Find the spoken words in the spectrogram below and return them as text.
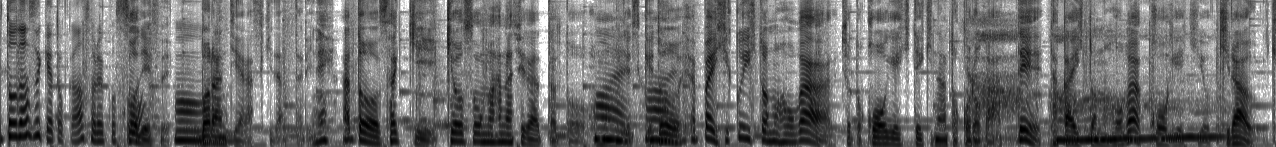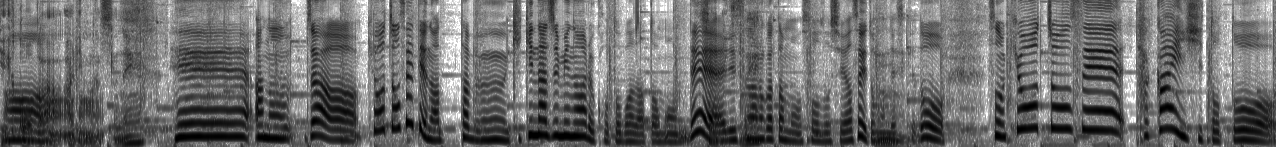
人助けとかそれこそそうですボランティアが好きだったりねあとさっき競争の話があったと思うんですけど、はいはい、やっぱり低い人の方がちょっと攻撃的なところがあって高い人の方が攻撃を嫌う傾向がありますね。へえあのじゃあ協調性っていうのは多分聞きなじみのある言葉だと思うんで、ね、リスナーの方も想像しやすいと思うんですけど、うん、その協調性高い人と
